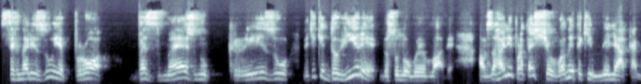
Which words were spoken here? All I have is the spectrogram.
сигналізує про безмежну кризу не тільки довіри до судової влади, а взагалі про те, що вони такі нелякані.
